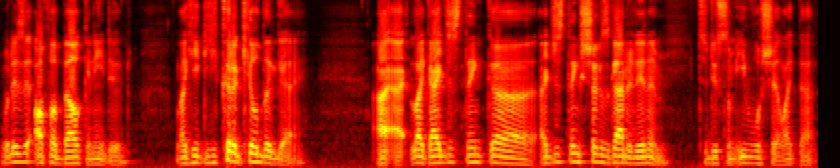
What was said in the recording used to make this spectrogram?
what is it? Off a balcony, dude. Like he he could have killed the guy. I, I like I just think uh I just think Suge's got it in him to do some evil shit like that.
